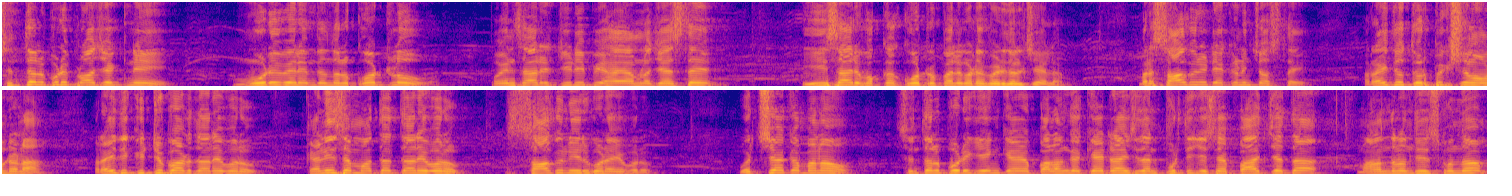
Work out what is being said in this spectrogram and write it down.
చింతలపూడి ప్రాజెక్ట్ని మూడు వేల ఎనిమిది వందల కోట్లు పోయినసారి టీడీపీ హయాంలో చేస్తే ఈసారి ఒక్క కోటి రూపాయలు కూడా విడుదల చేయలేం. మరి సాగునీటి ఎక్కడి నుంచి వస్తాయి? రైతు దుర్భిక్షలో ఉండడా రైతు గిట్టుబాటు ధర ఇవ్వరు కనీస మద్దతు ధర ఇవ్వరు సాగునీరు కూడా ఇవ్వరు వచ్చాక మనం చింతలపూడికి ఏం కే బలంగా కేటాయించి దాన్ని పూర్తి చేసే బాధ్యత మనందరం తీసుకుందాం.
